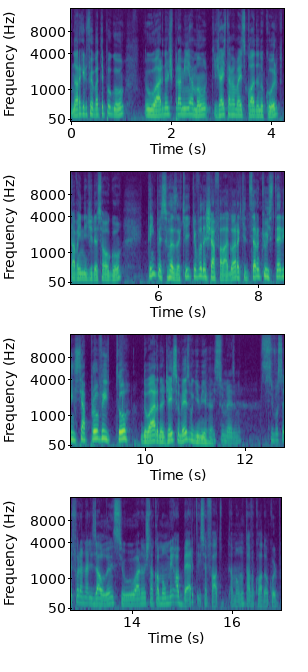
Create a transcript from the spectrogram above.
na hora que ele foi bater pro gol, o Arnold, pra mim, a mão já estava mais colada no corpo, tava indo em direção ao gol. Tem pessoas aqui que eu vou deixar falar agora que disseram que o Sterling se aproveitou do Arnold. É isso mesmo, Guimirra? Isso mesmo. Se você for analisar o lance, o Arnold tá com a mão meio aberta, isso é fato, a mão não tava colada ao corpo.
